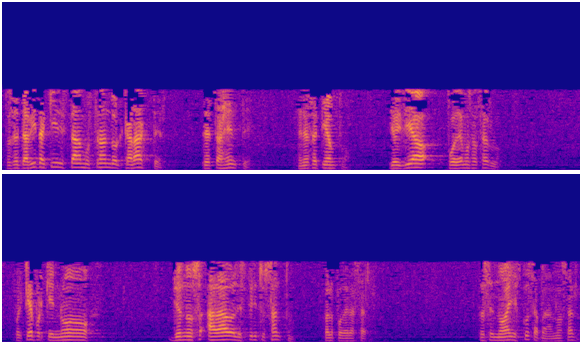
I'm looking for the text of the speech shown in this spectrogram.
Entonces David aquí está mostrando el carácter de esta gente en ese tiempo. Y hoy día podemos hacerlo. ¿Por qué? Porque no Dios nos ha dado el Espíritu Santo para poder hacerlo. Entonces no hay excusa para no hacerlo.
